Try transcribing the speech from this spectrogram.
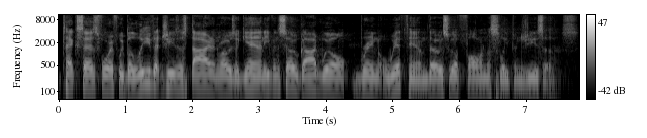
The text says, For if we believe that Jesus died and rose again, even so God will bring with him those who have fallen asleep in Jesus.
